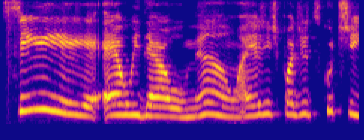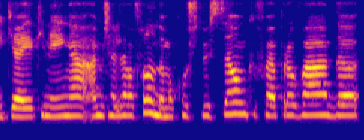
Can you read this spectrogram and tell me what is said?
Se é o ideal ou não, aí a gente pode discutir, que aí é que nem a, a Michelle estava falando, é uma Constituição que foi aprovada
